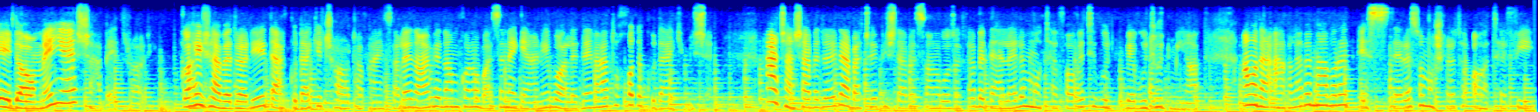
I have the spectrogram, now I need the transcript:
ادامه شب ادراری. گاهی شب ادراری در کودک 4 تا 5 ساله ادامه پیدا می‌کنه و باعث نگرانی والدین و حتی خود کودک میشه. هرچند شب ادراری در بچه پیش دبستان و بزرگتر به دلایل متفاوتی به وجود میاد. اما در اغلب موارد استرس و مشکلات عاطفی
